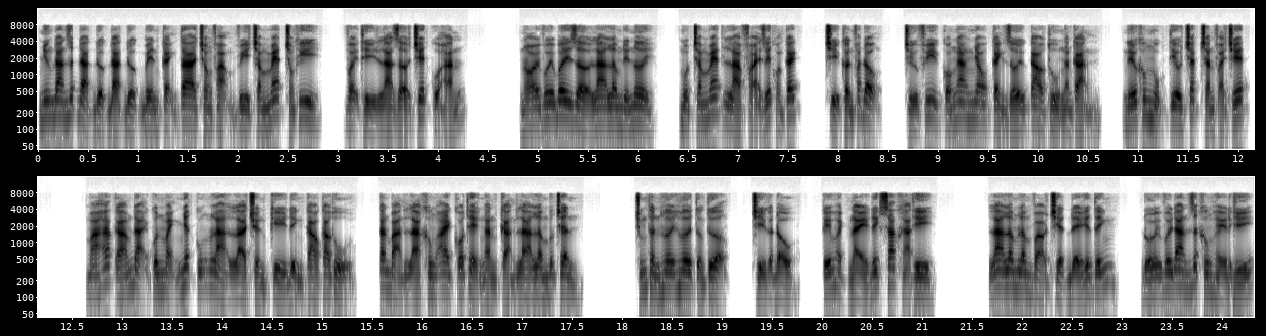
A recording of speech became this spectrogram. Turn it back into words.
nhưng đan rất đạt được đạt được bên cạnh ta trong phạm vi trăm mét trong khi vậy thì là giờ chết của hắn nói với bây giờ la lâm đến nơi một trăm mét là phải giết khoảng cách chỉ cần phát động trừ phi có ngang nhau cảnh giới cao thủ ngăn cản, nếu không mục tiêu chắc chắn phải chết. Mà Hắc Ám đại quân mạnh nhất cũng là là truyền kỳ đỉnh cao cao thủ, căn bản là không ai có thể ngăn cản La Lâm bước chân. Chúng thần hơi hơi tưởng tượng, chỉ gật đầu, kế hoạch này đích xác khả thi. La Lâm lâm vào triệt để yên tĩnh, đối với Đan rất không hề để ý,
